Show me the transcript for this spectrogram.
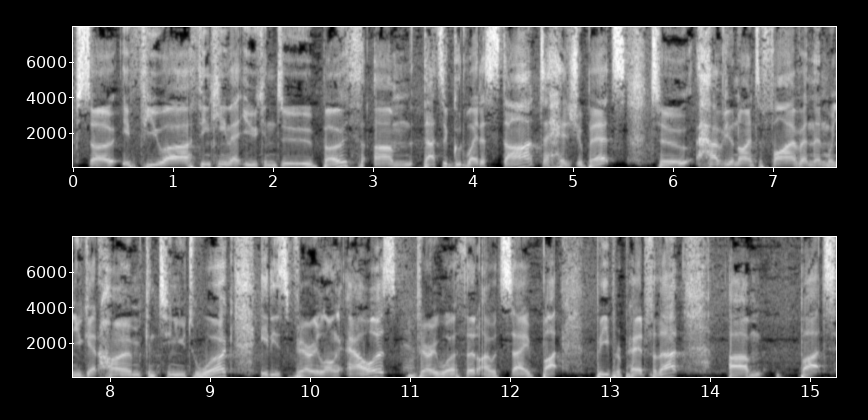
So, if you are thinking that you can do both, um, that's a good way to start to hedge your bets, to have your nine to five, and then when you get home, continue to work. It is very long hours, very worth it, I would say, but be prepared for that. Um, but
